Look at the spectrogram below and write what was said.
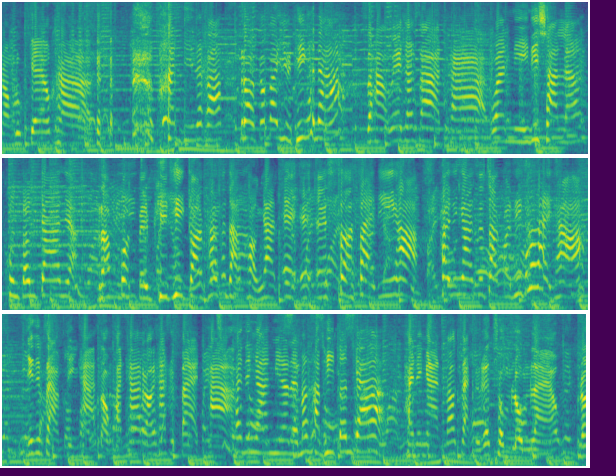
น้องลูกแก้วค่ะ วันนี้นะคะ เราก็มาอยู่ที่คณะ สหเวชศาสตร์ค่ะ วันนี้ดิฉันและคุณต้นกล้าเนี่ย รับบทเป็นพิธีกรภาคสนามของงาน AAS Society ค่ะ ภายในงานจะจัดวันที่เท่าไหร่คะ 23 สิงหา2558 ค่ะ ภายในงานมีอะไรบ้างคะพี่ต้นกล้า ภายในงานนอกจากจะเลือกชมรมแล้ว เรา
